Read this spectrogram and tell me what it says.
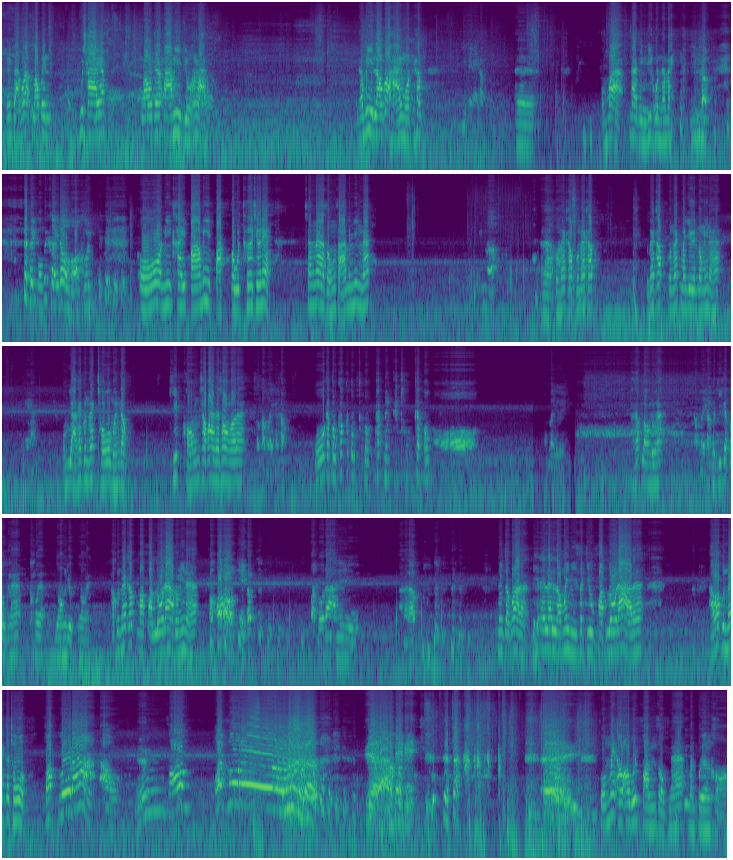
เนื่องจากว่าเราเป็นผู้ชายครับ เราจะปามีดอยู่ข้างหลัง แล้วมีดเราก็หายหมดครับ มีไปไหนครับเออผมว่าน่าจะอยู่ที่คุณนะแม่จริงครับเฮ้ยผมไม่เคยโดนหอคุณ โอ้นี่ใครปามีดปักตูดเธอเชียวเนี่ย ช่างน่าสงสารเป็นยิ่งนะจริงเหรอเออคุณแม่ครับ คุณแม่ครับ คุณแม่ครับ คุณแม็กมายืนตรงนี้นะฮะไงฮะผมอยากให้คุณแม็กโชว์เหมือนกับ คลิปของชาวบ้านชาวช่องแล้วนะ เขาทำอะไรกันครับ โอ้กระตุกครับกระตุกกระตุกแป๊บหนึงกระตุกกระตุกอ๋อทำอะไรเอ่ยนะครับลองดูฮะทำอะไรครับเมื่อกี้กระตุกนะฮะเอาไว้ลองหยุดลองไปเอาคุณแม็กครับมาฟันโลด้าตรงนี้หน่อยฮะอ๋อโอเคครับปัดโรด้านี่อ่านะครับ เนื่องจากว่าเด d ไอแลนด์เราไม่มีสกิลฟัดโลด้านะฮะเอาว่าคุณแม็กจะโชว์ฟัดโลด้าเอาหนึ่งสอง ปัดโรด้าเย้เด็กผมไม่เอาอาวุธฟันศพนะฮะ มันเปลืองของ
